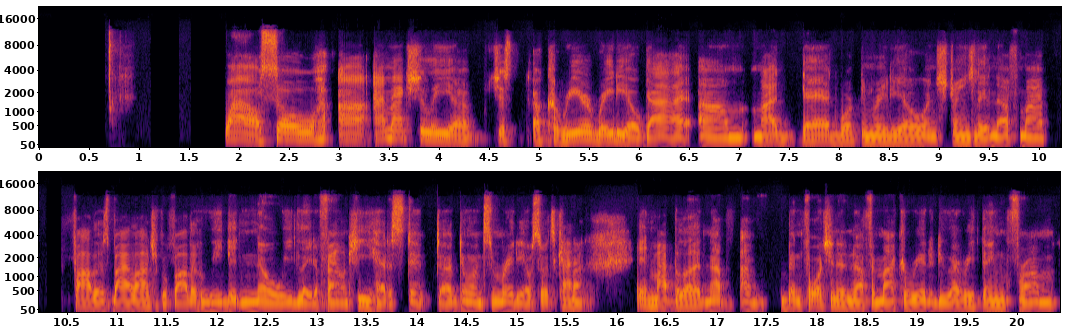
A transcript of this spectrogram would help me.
Wow. So uh, I'm actually uh, just a career radio guy. Um, my dad worked in radio, and strangely enough, my father's biological father, who he didn't know, we later found he had a stint uh, doing some radio. So it's kind of in my blood, and I've I've been fortunate enough in my career to do everything from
